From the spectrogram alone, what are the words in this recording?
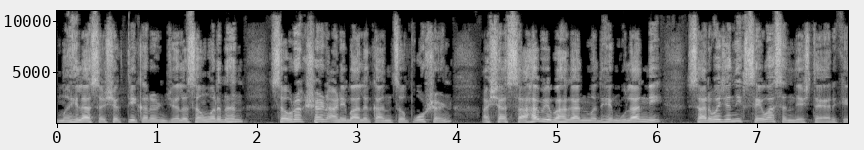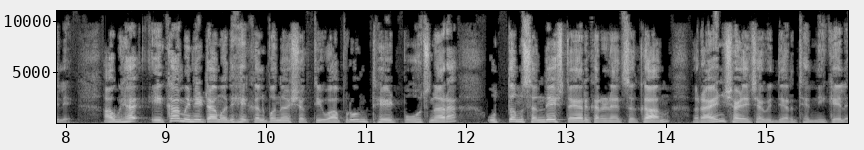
महिला सशक्तीकरण जलसंवर्धन संरक्षण आणि बालकांचं पोषण अशा सहा विभागांमध्ये मुलांनी सार्वजनिक सेवा संदेश तयार केले. अवघ्या एका मिनिटामध्ये कल्पनाशक्ती वापरून थेट पोहोचणारा उत्तम संदेश तयार करण्याचं काम रायन शाळेच्या विद्यार्थ्यांनी केलं.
